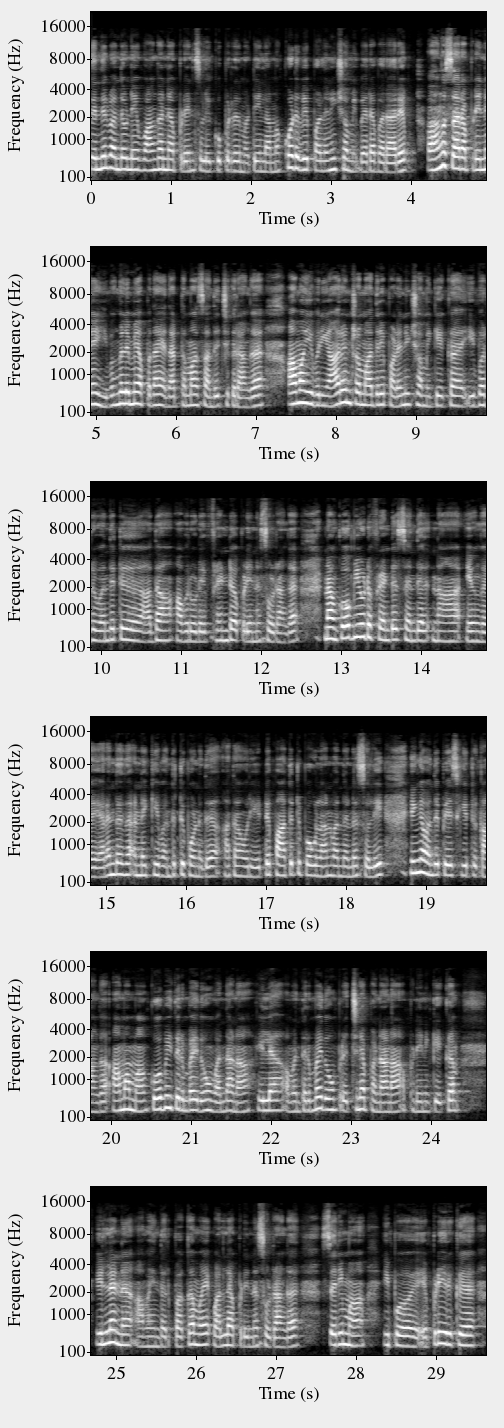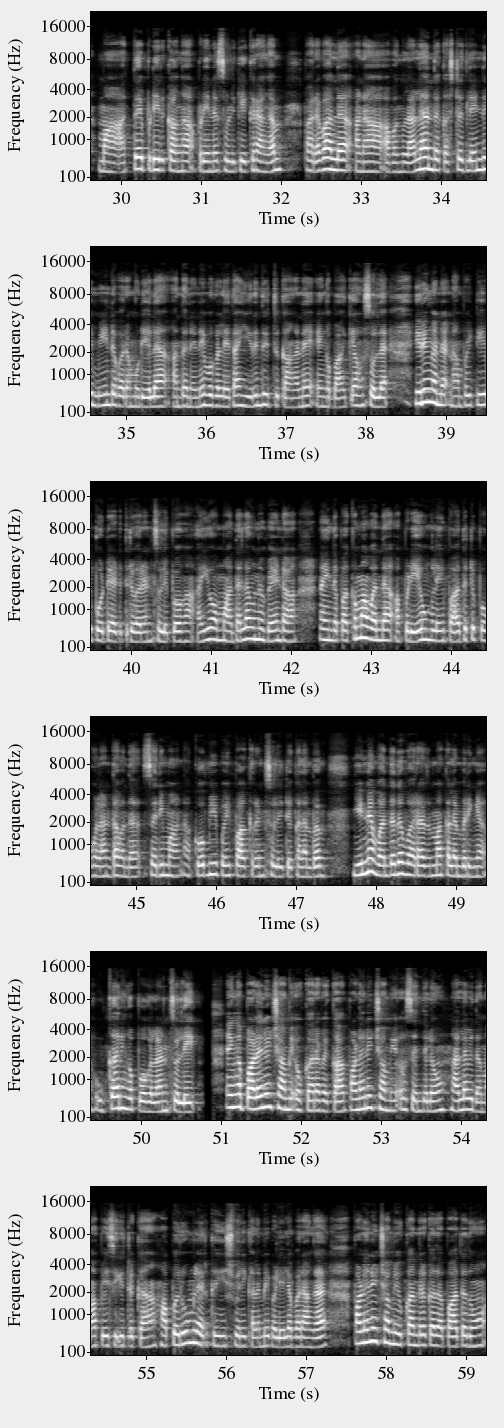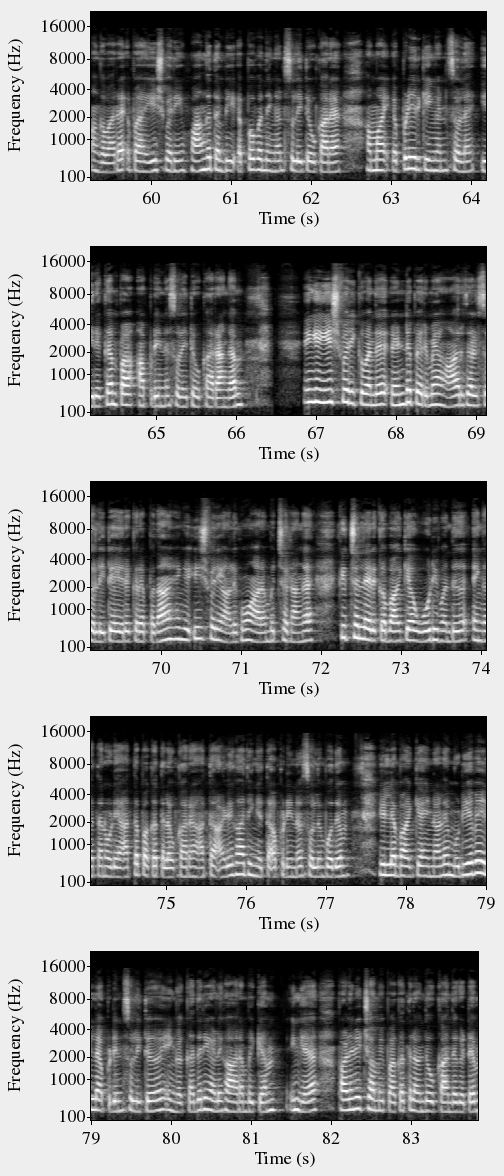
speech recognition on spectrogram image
செந்தில் வந்த உடனே வாங்கண்ணே அப்படின்னு சொல்லி கூப்பிடுறது மட்டும் இல்லாமல் கூடவே பழனிசாமி வேற வராரு. வாங்க சார் அப்படின்னு இவங்களுமே அப்போ தான் யதார்த்தமாக சந்திச்சுக்கிறாங்க. ஆமாம் இவர் யாருன்ற மாதிரி பழனிசாமி கேட்க இவர் வந்துட்டு அதான் அவருடைய ஃப்ரெண்டு அப்படின்னு சொல்கிறாங்க நான் கோபியோட ஃப்ரெண்டு செந்தில். நான் இவங்க இறந்தது அன்னைக்கு வந்துட்டு போனது. அதான் ஒரு எட்டு பார்த்துட்டு போகலான்னு வந்தேன்னு சொல்லி இங்கே வந்து பேசிக்கிட்டு இருக்காங்க. ஆமாம்மா கோபி திரும்ப எதுவும் வந்தானா? இல்லை அவன் திரும்ப எதுவும் பிரச்சனை பண்ணானா? அப்படின்னு கேட்க இல்லைன்னு அவன் இந்த பக்கமே வரல அப்படின்னு சொல்கிறாங்க சரிம்மா இப்போ எப்படி இருக்குது மா அத்தை எப்படி இருக்கு இருக்காங்க அப்படின்னு சொல்லி கேட்குறாங்க பரவாயில்ல. ஆனால் அவங்களால அந்த கஷ்டத்துலேருந்து மீண்டு வர முடியலை. அந்த நினைவுகளே தான் இருந்துட்டு இருக்காங்கன்னு எங்கள் பாக்கியாவும் சொல்ல. இருங்கண்ணே நான் போய் டீ போட்டு எடுத்துகிட்டு வரேன்னு சொல்லி போக. ஐயோ அம்மா அதெல்லாம் ஒன்றும் வேண்டாம். நான் இந்த பக்கமாக வந்தேன். அப்படியே உங்களையும் பார்த்துட்டு போகலான்னு தான் வந்தேன். சரிம்மா நான் கோபியை போய் பார்க்குறேன்னு சொல்லிட்டு கிளம்ப என்ன வந்ததும் வராதமா கிளம்புறீங்க? உட்காருங்க போகலான்னு சொல்லி. எங்கள் பழனிசாமி உட்கார வைக்க. பழனிசாமியும் செந்திலும் நல்ல விதமாக பேசிக்கிட்டு இருக்கேன். அப்போ ரூமில் இருக்க ஈஸ்வரி கிளம்பி வெளியில் வராங்க. பழனிசாமி உட்காந்துருக்கதை பார்த்ததும் அங்கே வர இப்போ ஈஸ்வரி வாங்க தம்பி எப்போ வந்தீங்கன்னு சொல்லிட்டு உட்காரேன். அம்மா எப்படி இருக்கீங்கன்னு சொல்ல இருக்கேன்ப்பா அப்படின்னு சொல்லிட்டு உட்காராங்க. இங்கே ஈஸ்வரிக்கு வந்து ரெண்டு பேருமே ஆறுதல் சொல்லிகிட்டே இருக்கிறப்ப தான் இங்கே ஈஸ்வரி அழுகவும் ஆரம்பிச்சிடுறாங்க. கிச்சனில் இருக்க பாக்கியா ஓடி வந்து எங்கள் தன்னுடைய அத்தை பக்கத்தில் உட்கார அத்தை அழுகாதீங்க அப்படின்னு சொல்லும்போது இல்லை பாக்கியா என்னால் முடியவே இல்லை அப்படின்னு சொல்லிட்டு எங்கள் கதறி அழுக ஆரம்பிக்க இங்கே பழனிசாமி பக்கத்தில் வந்து உட்காந்துக்கிட்டு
